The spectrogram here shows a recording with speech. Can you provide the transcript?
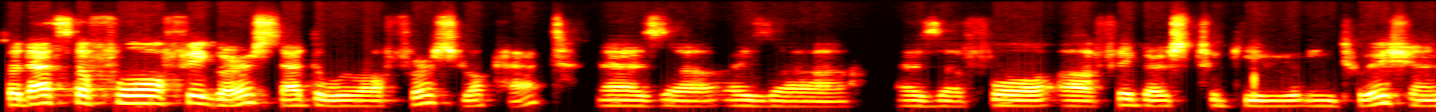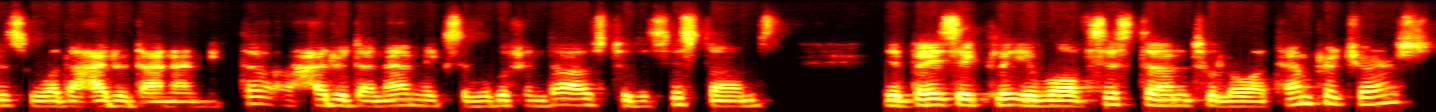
So that's the four figures that we will first look at as a, as a, as a four uh, figures to give you intuitions what the hydrodynamic hydrodynamics evolution does to the systems. It basically evolves system to lower temperatures.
